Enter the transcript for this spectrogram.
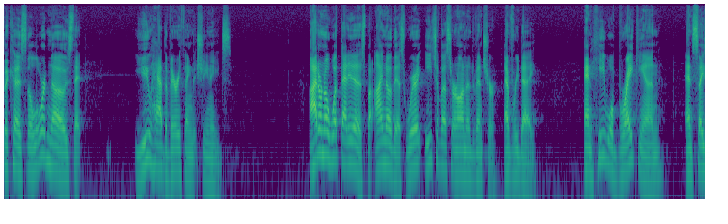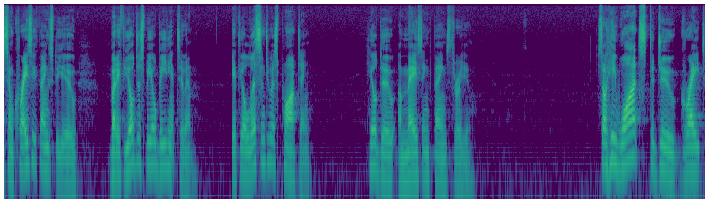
Because the Lord knows that you have the very thing that she needs. I don't know what that is, but I know this. We're, each of us are on an adventure every day. And He will break in and say some crazy things to you, but if you'll just be obedient to him, if you'll listen to his prompting, he'll do amazing things through you. So he wants to do great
